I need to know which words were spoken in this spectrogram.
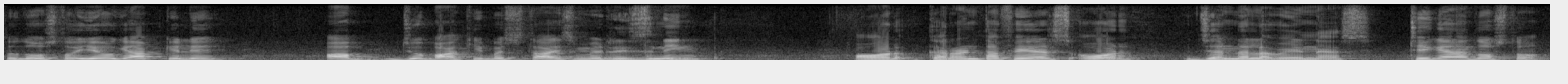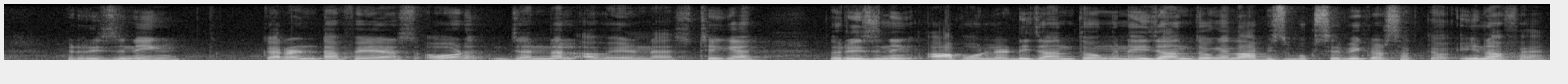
तो दोस्तों, ये हो गया आपके लिए। अब जो बाकी बचता है इसमें रीजनिंग और करंट अफेयर्स और जनरल अवेयरनेस ठीक है ना दोस्तों? रीजनिंग करंट अफेयर्स और जनरल अवेयरनेस, ठीक है? रीजनिंग आप ऑलरेडी जानते होंगे, नहीं जानते होंगे तो आप इस बुक से भी कर सकते हो। इनफ है।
